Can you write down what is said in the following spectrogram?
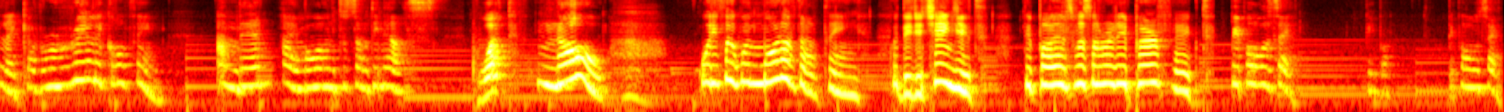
Like a really cool thing. And then I move on to something else. What? No! What if I want more of that thing? But Did you change it? The puddles was already perfect. People will say, people, people will say,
